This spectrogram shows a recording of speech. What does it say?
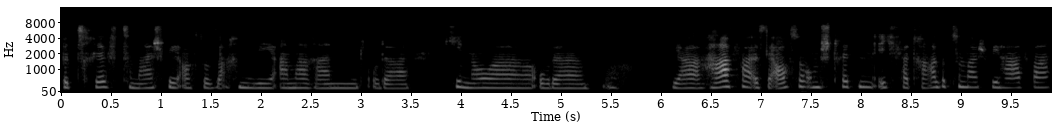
betrifft. Zum Beispiel auch so Sachen wie Amaranth oder Quinoa oder oh, ja, Hafer ist ja auch so umstritten. Ich vertrage zum Beispiel Hafer.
